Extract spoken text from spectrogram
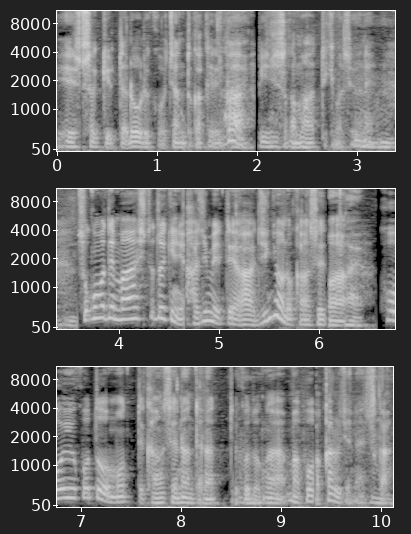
えーさっき言った労力をちゃんとかければ、はい。ビジネスが回ってきますよね。うんうんうんそこまで回した時に初めて、あ、事業の完成は、はい。こういうことをもって完成なんだなっていうことが、まあ、わかるじゃないですか。うん。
